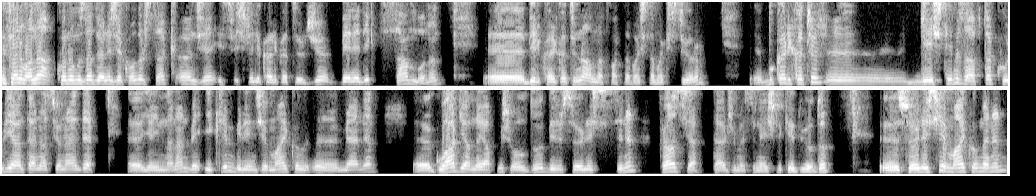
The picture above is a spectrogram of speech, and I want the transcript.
Efendim ana konumuza dönecek olursak önce İsviçreli karikatürcü Benedikt Sambo'nun e, bir karikatürünü anlatmakla başlamak istiyorum. E, bu karikatür e, geçtiğimiz hafta Kurye Internasyonel'de e, yayınlanan ve iklim bilinci Michael Mann'in Guardian'da yapmış olduğu bir söyleşisinin Fransızca tercümesine eşlik ediyordu. Söyleşi Michael Mann'in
